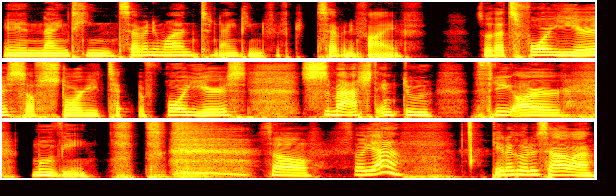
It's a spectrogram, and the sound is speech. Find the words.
in 1971 to 1975. So that's four years of story, t- four years smashed into three hour movie. so, so yeah, Akira Kurosawa.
